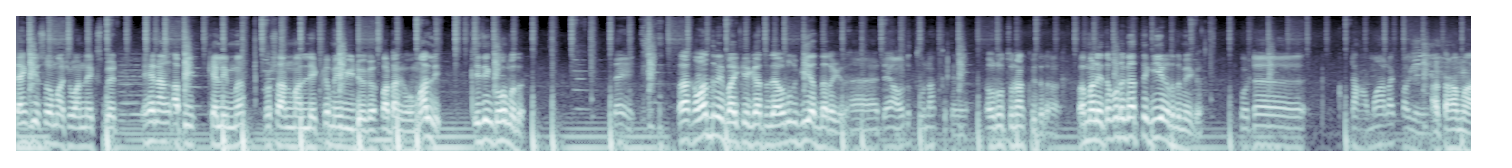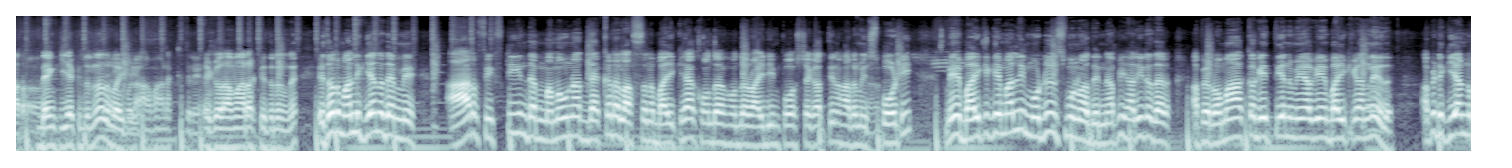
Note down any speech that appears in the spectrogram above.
thank you so much 1xbet එහෙනම් අපි කෙලින්ම ප්‍රශාන් මල්ලි එක්ක මේ වීඩියෝ එක පටන් ගමු. මල්ලි ඉතින් කොහොමද? කවද මේ බයික ගත අවුරුදු කියක් දරගෙන දැ අවුතු තුනක් තේ අවුරු තුනක් විතර. මල එතකොට ගත්ත කියකරද මේක? කොට හමාරක් වගේ. අට හමාර දැන් කියක් විතරනද බයික? හමාරක් තර එක හමාරක් විතරන. එතට මල්ලි කියන්න දැම R15 දැ මවුනත් දැකට ලස්සන බයිකය හොඳ හොඳ රයිඩින් පෝස්ට එකත්තින හරම ස්පෝටි මේ බයික මල්ලි මොඩල්ස් මොනවදන්න අපි හරිට ද අප රොමාක්කගේ තියෙන මේගේ බයිකන්නේද අපිට කියන්න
